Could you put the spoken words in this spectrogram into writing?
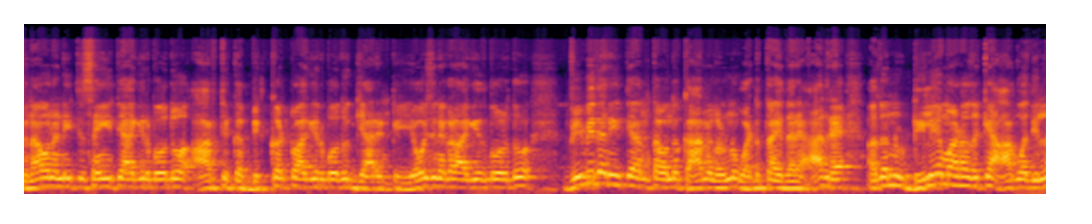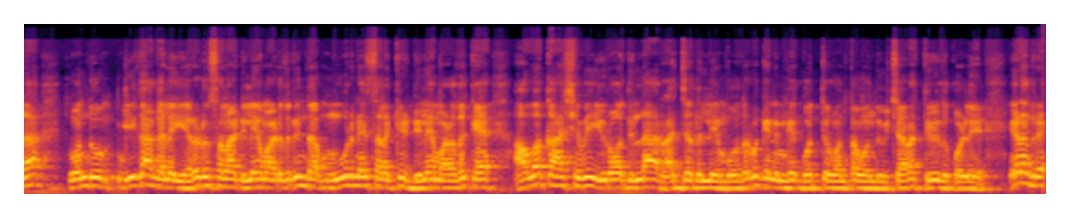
ಚುನಾವಣಾ ನೀತಿ ಸಂಹಿತೆ ಆಗಿರ್ಬೋದು, ಆರ್ಥಿಕ ಬಿಕ್ಕಟ್ಟು ಆಗಿರ್ಬೋದು, ಗ್ಯಾರಂಟಿ ಯೋಜನೆಗಳಾಗಿರ್ಬೋದು, ವಿವಿಧ ರೀತಿಯಂಥ ಒಂದು ಕಾರಣಗಳನ್ನು ಒಡ್ತಾ ಇದ್ದಾರೆ. ಆದರೆ ಅದನ್ನು ಡಿಲೇ ಮಾಡೋದಕ್ಕೆ ಆಗೋದಿಲ್ಲ. ಒಂದು ಈಗಾಗಲೇ ಎರಡು ಸಲ ಡಿಲೇ ಮಾಡೋದ್ರಿಂದ ಮೂರನೇ ಸಲಕ್ಕೆ ಡಿಲೇ ಮಾಡೋದಕ್ಕೆ ಅವಕಾಶವೇ ಇರೋದಿಲ್ಲ ರಾಜ್ಯದಲ್ಲಿ ಎಂಬುದರ ಬಗ್ಗೆ ನಿಮಗೆ ಗೊತ್ತಿರುವಂಥ ಒಂದು ವಿಚಾರ ತಿಳಿದುಕೊಳ್ಳಿ. ಏನಂದರೆ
